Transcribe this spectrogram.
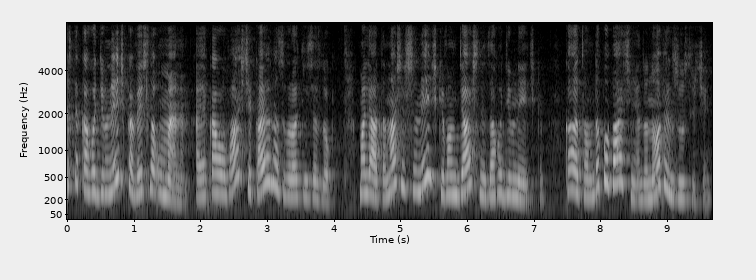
Ось така годівничка вийшла у мене. А яка у вас чекає на зворотній зв'язок? Малята, наші шинички вам вдячні за годівнички. Кажуть вам до побачення, до нових зустрічей!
